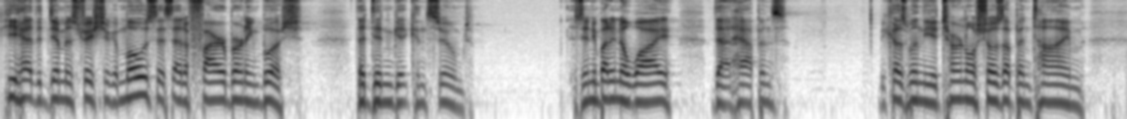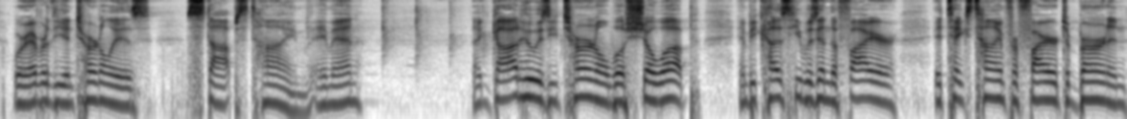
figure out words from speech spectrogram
He had the demonstration of Moses at a fire burning bush that didn't get consumed. Does anybody know why that happens? Because when the eternal shows up in time, wherever the eternal is, stops time. Amen? That God, who is eternal, will show up. And because he was in the fire, it takes time for fire to burn, and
